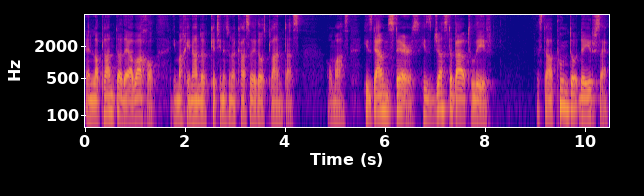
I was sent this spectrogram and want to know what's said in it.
en la planta de abajo, imaginando que tienes una casa de dos plantas o más. He's downstairs. He's just about to leave. Está a punto de irse.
